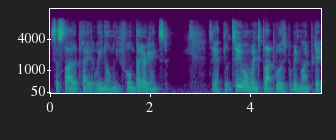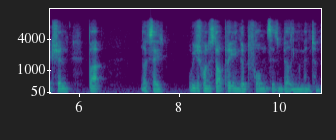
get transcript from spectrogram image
it's the style of play that we normally perform better against. So yeah, two one win to Blackpool is probably my prediction. But like I say, we just want to start putting in good performances and building momentum.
